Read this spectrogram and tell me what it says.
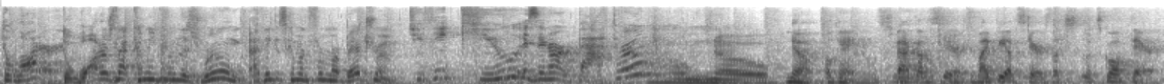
the water. The water's not coming from this room. I think it's coming from our bedroom. Do you think Q is in our bathroom? Oh no. No. Okay. Back upstairs. It might be upstairs. Let's let's go up there.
